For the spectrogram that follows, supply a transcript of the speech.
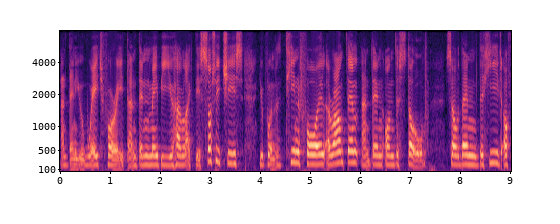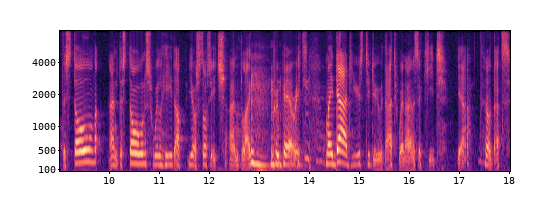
and then you wait for it and then maybe you have like these sausages you put the tin foil around them and then on the stove so then the heat of the stove and the stones will heat up your sausage and like prepare it. My dad used to do that when I was a kid. Yeah, so that's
